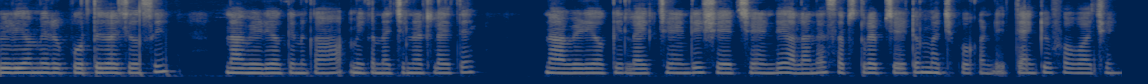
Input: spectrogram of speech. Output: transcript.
వీడియో మీరు పూర్తిగా చూసి నా వీడియో కనుక మీకు నచ్చినట్లయితే నా వీడియోకి లైక్ చేయండి షేర్ చేయండి అలానే సబ్స్క్రైబ్ చేయటం మర్చిపోకండి. Thank you for watching.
